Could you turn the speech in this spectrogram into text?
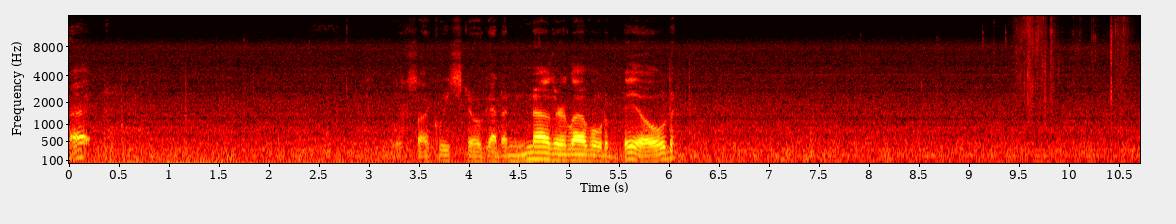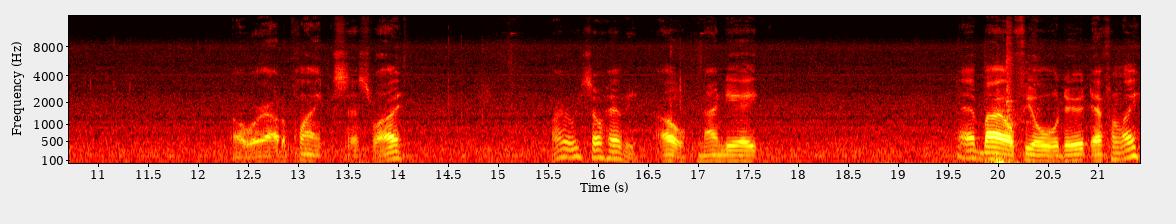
Alright. Looks like still got another level to build. Oh, we're out of planks, that's why. Why are we so heavy? Oh, 98. Yeah, biofuel will do it, definitely.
